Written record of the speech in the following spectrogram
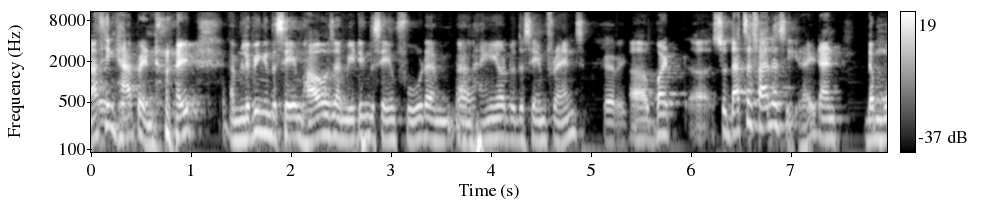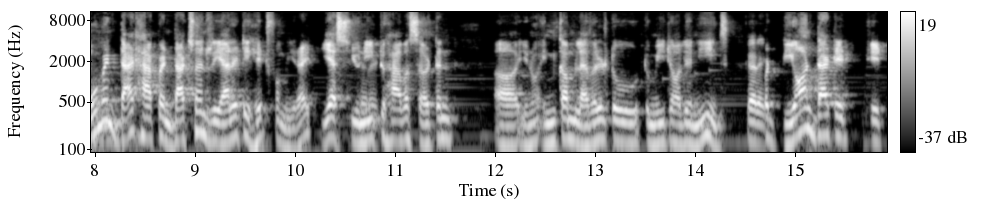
Nothing happened, right? I'm living in the same house. I'm eating the same food. I'm, I'm hanging out with the same friends. Correct. Uh, but uh, so that's a fallacy, right? And the moment that happened, that's when reality hit for me, right? Yes, you need to have a certain uh, you know income level to to meet all your needs. Correct. But beyond that, it it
